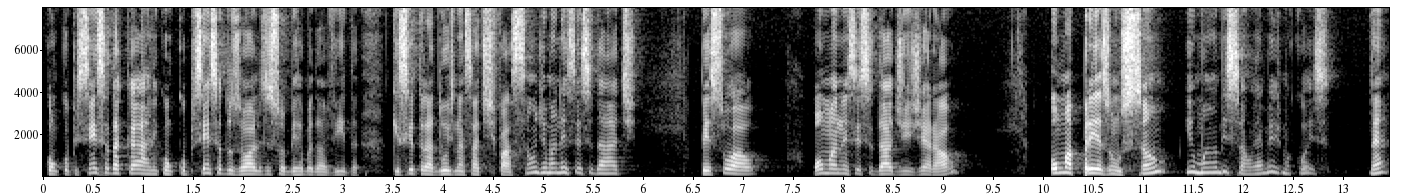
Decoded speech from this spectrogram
concupiscência da carne, concupiscência dos olhos e soberba da vida, que se traduz na satisfação de uma necessidade pessoal, ou uma necessidade geral, ou uma presunção e uma ambição. É a mesma coisa. Né?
